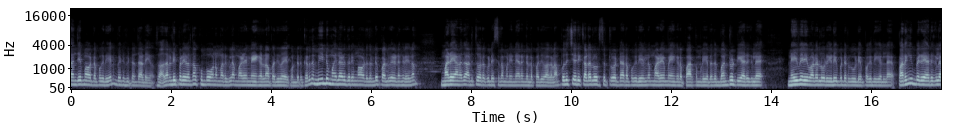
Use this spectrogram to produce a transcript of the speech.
தஞ்சை மாவட்ட பகுதிகள் பெனிஃபிட் வந்து அடையும். ஸோ அதன் அடிப்படையில் தான் கும்பகோணம் அருகில் மழை மேகங்கள்லாம் பதிவாகி கொண்டிருக்கிறது. மீண்டும் மயிலாடுதுறை மாவட்டத்தினுடைய பல்வேறு இடங்களிலும் மழையானது அடுத்து வரக்கூடிய சில மணி நேரங்களில் பதிவாகலாம். புதுச்சேரி கடலூர் சுற்றுவட்டார பகுதிகளிலும் மழை மேகங்களை பார்க்க முடிகிறது. பன்ருட்டி அருகில் நெய்வேலி வடலூர் இடைப்பட்டு இருக்கக்கூடிய பகுதிகளில் பரங்கிப்பேட்டை அருகில்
